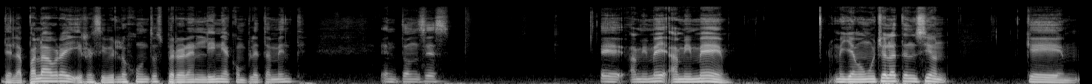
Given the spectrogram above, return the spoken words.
de la palabra y recibirlo juntos, pero era en línea completamente. Entonces, eh, a mí, me, a mí me, me llamó mucho la atención que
